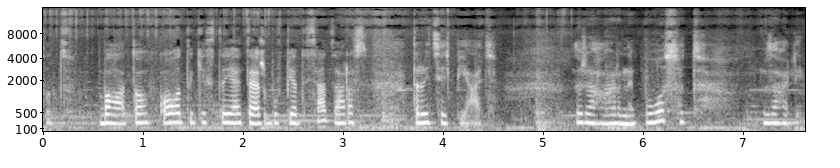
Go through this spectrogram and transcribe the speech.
Тут багато в кого такі стоять. Теж був 50, зараз 35. Дуже гарний посуд. Взагалі.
